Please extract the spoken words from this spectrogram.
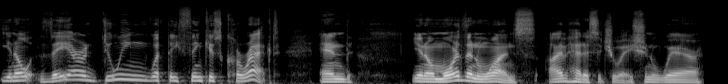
you know, they are doing what they think is correct. And, you know, more than once, I've had a situation where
